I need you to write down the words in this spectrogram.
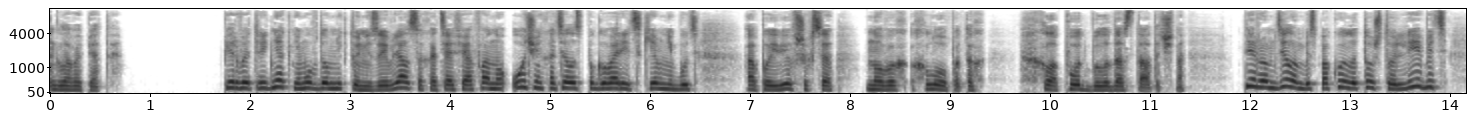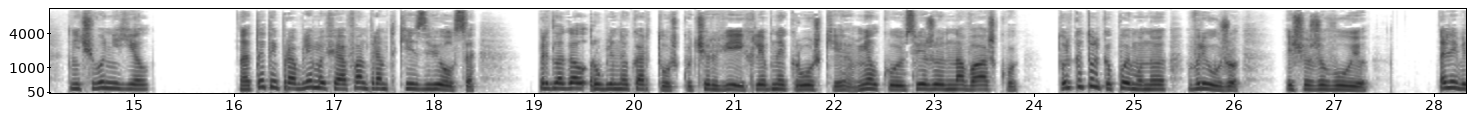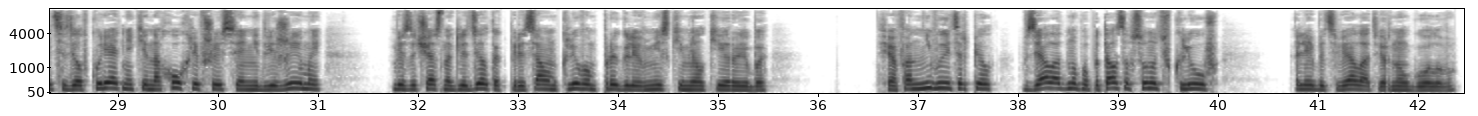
Глава пятая. Первые три дня к нему в дом никто не заявлялся, хотя Феофану очень хотелось поговорить с кем-нибудь о появившихся новых хлопотах. Хлопот было достаточно. Первым делом беспокоило то, что лебедь ничего не ел. От этой проблемы Феофан прям-таки извелся. Предлагал рубленую картошку, червей, хлебные крошки, мелкую свежую навашку, только-только пойманную в рюжу, еще живую — Лебедь сидел в курятнике, нахохлившийся, недвижимый, безучастно глядел, как перед самым клювом прыгали в миски мелкие рыбы. Феофан не вытерпел, взял одну, попытался всунуть в клюв. Лебедь вяло отвернул голову.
